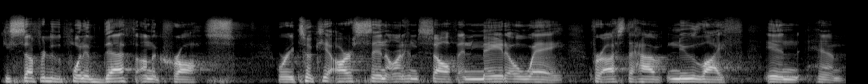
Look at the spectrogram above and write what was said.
He suffered to the point of death on the cross, where he took our sin on himself and made a way for us to have new life in him.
